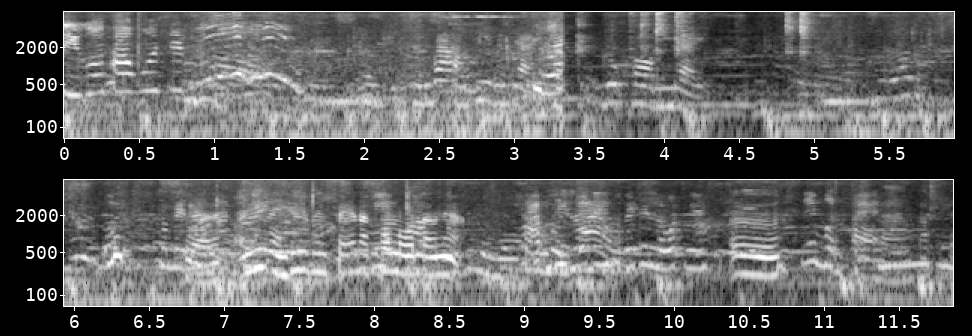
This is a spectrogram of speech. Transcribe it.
이거 사고 싶어. ถึงว่าของพี่มันใหญ่ ดูคอมนใหญ่ทำไม สวยอันนี้ของพี่เป็นเซตอะเขาลดแล้วเนี่ย สามหมื่นเก้าไม่ได้ลดไง เออ นี่หมื่นแปด ร้านกาแฟ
